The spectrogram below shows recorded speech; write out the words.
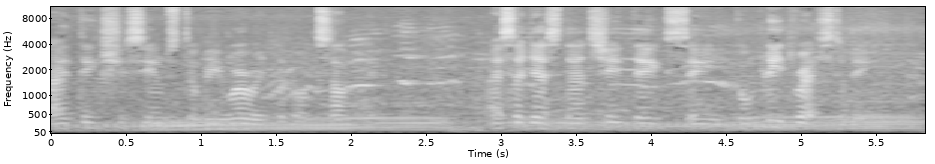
I think she seems to be worried about something. I suggest that she takes a complete rest today.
